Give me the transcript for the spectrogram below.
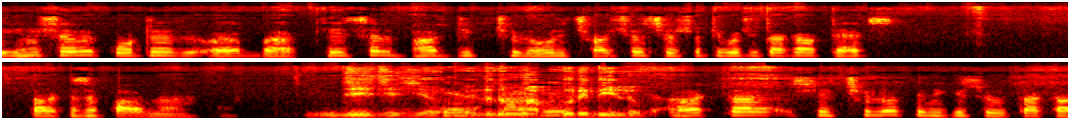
ইউনুস সাহেবের কোর্টের কেসের ভার্ডিক ছিল ওই ছয়শো ছেষট্টি কোটি টাকা ট্যাক্স তার কাছে পাও না জি জি জি তো মাফ করে দিল। আর একটা সে ছিল তিনি কিছু টাকা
